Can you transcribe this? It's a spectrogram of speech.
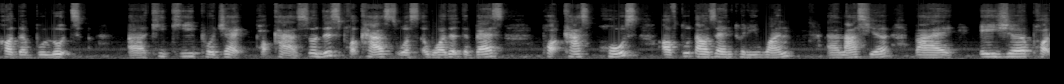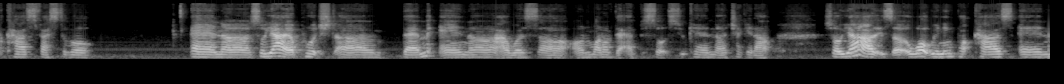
called the Balut Kiki Project podcast. So this podcast was awarded the best podcast host of 2021 uh, last year by Asia Podcast Festival. And uh, so, yeah, I approached uh, them and uh, I was uh, on one of the episodes. You can uh, check it out. So, yeah, it's an award winning podcast. And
